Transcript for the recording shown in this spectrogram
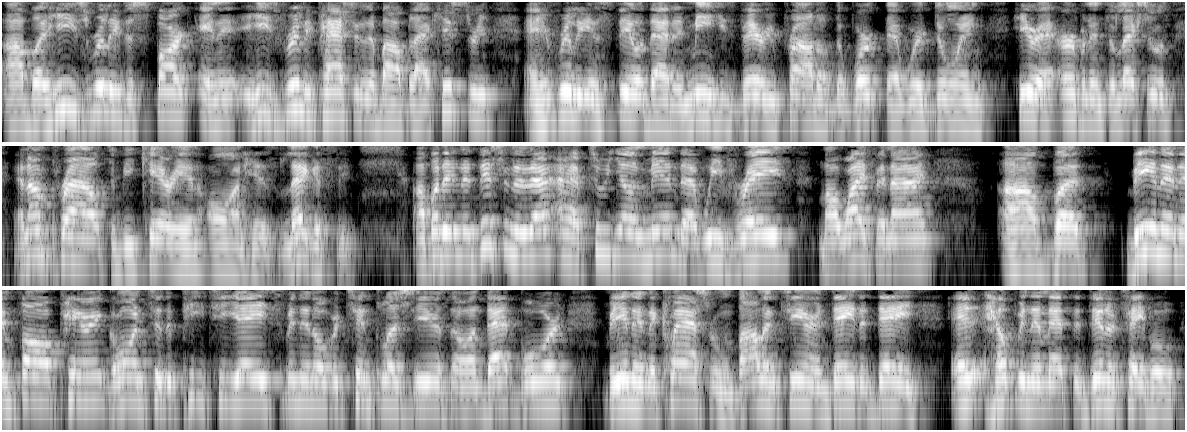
uh, but he's really the spark and he's really passionate about black history. And he really instilled that in me. He's very proud of the work that we're doing here at Urban Intellectuals. And I'm proud to be carrying on his legacy. Uh, but in addition to that, I have two young men that we've raised, my wife and I. Uh, but being an involved parent, going to the PTA, spending over 10 plus years on that board, being in the classroom, volunteering day to day, helping them at the dinner table,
